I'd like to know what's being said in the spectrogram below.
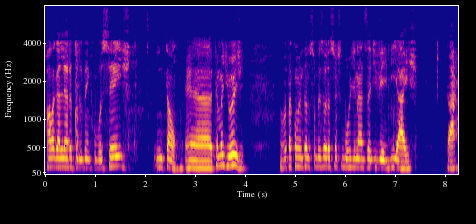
Fala galera, tudo bem com vocês? Então, é, tema de hoje, eu vou estar comentando sobre as orações subordinadas adverbiais, tá?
